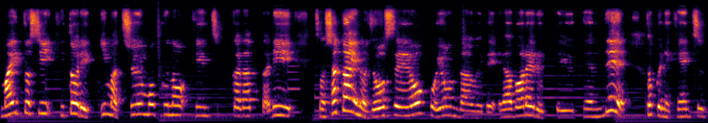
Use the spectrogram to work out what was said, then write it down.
毎年1人今注目の建築家だったりその社会の情勢をこう読んだ上で選ばれるっていう点で特に建築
